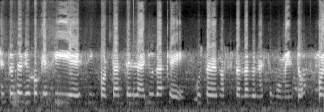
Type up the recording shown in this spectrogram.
Entonces yo creo que sí es importante la ayuda que ustedes nos están dando en este momento. Por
